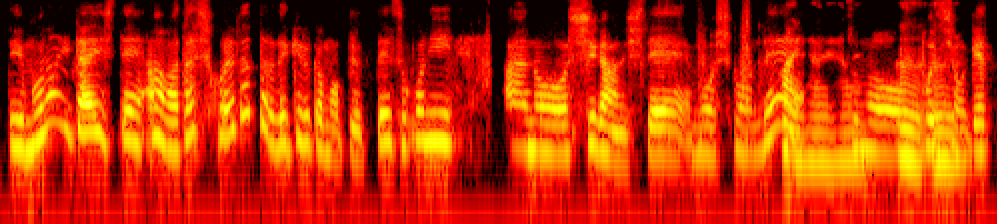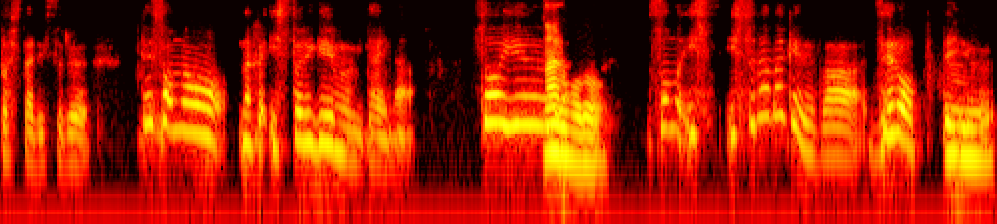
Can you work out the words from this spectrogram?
っていうものに対して、あ、私これだったらできるかもって言って、そこにあの志願して申し込んで、はいはいはいそのうんうんポジションをゲットしたりする。で、そのなんか椅子取りゲームみたいな、そういう、なるほど。その椅子椅子がなければゼロっていうう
